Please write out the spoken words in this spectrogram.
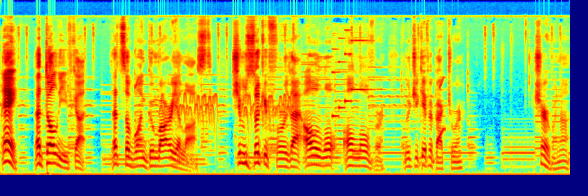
Hey, that dolly you've got. That's the one Goombaria lost. She was looking for that all all over. Would you give it back to her? Sure, why not?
